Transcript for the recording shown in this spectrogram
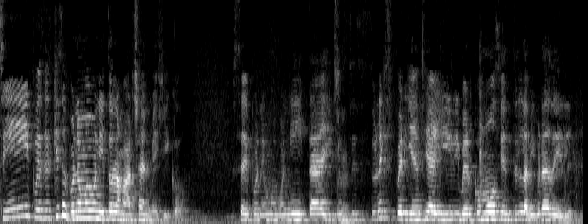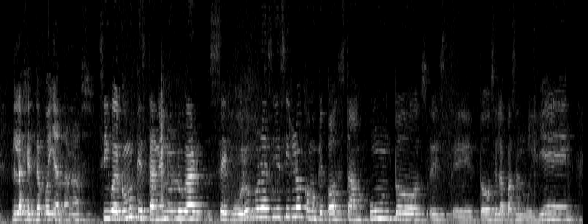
Sí, pues es que se pone muy bonito la marcha en México. Se pone muy bonita y pues es una experiencia ir y ver cómo sientes la vibra de, de la gente apoyándonos. Sí, igual como que están en un lugar seguro, por así decirlo, como que todos están juntos, este, todos se la pasan muy bien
